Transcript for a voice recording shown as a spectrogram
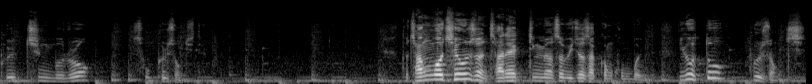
불충분으로 불송치됩니다. 또 장모 최은순 잔액 증명서 위조 사건 공범입니다. 이것도 불송치.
